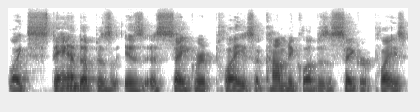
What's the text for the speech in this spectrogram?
like stand up is is a sacred place. A comedy club is a sacred place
